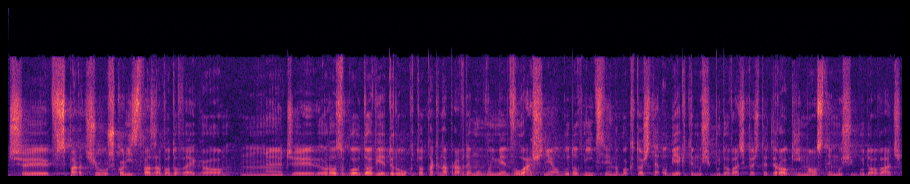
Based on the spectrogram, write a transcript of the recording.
czy wsparciu szkolnictwa zawodowego, mm, czy rozbudowie dróg, to tak naprawdę mówimy właśnie o budownictwie, no bo ktoś te obiekty musi budować, ktoś te drogi, mosty musi budować.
